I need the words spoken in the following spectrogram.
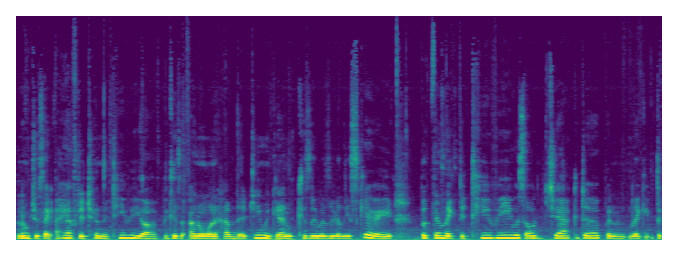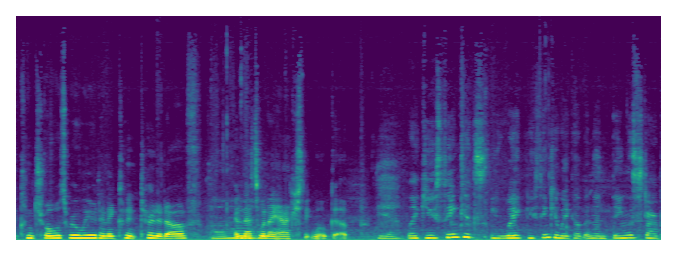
and I'm just like I have to turn the TV off because I don't want to have that dream again because it was really scary. But then like the TV was all jacked up and like the controls were weird and I couldn't turn it off, and that's oh. when I actually woke up. Yeah, like you think it's you wake you think you wake up and then things start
